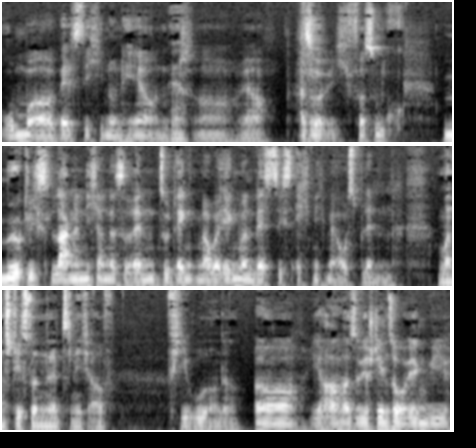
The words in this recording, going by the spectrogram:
rum, äh, wälzt dich hin und her und ja. Äh, ja. Also ich versuche möglichst lange nicht an das Rennen zu denken, aber irgendwann lässt sich echt nicht mehr ausblenden. Wann stehst du denn jetzt nicht auf? 4 Uhr oder? Äh, ja, also wir stehen so irgendwie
